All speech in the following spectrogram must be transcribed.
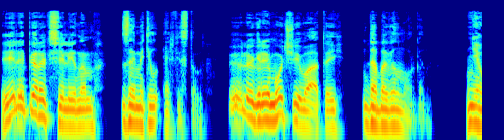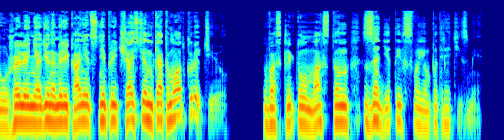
«Или пероксилином», — заметил Эльфистон. «Или гремучей ватой», — добавил Морган. «Неужели ни один американец не причастен к этому открытию?» — воскликнул Мастон, задетый в своем патриотизме.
